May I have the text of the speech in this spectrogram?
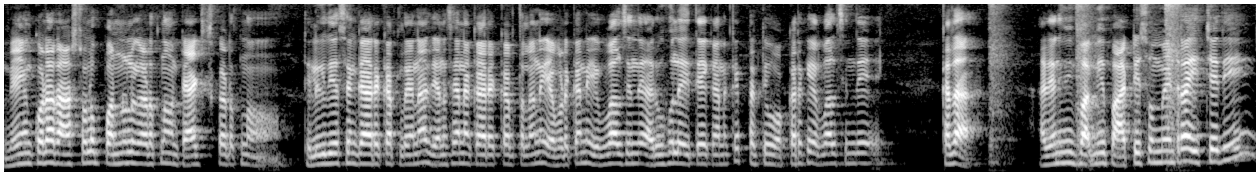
మేము కూడా రాష్ట్రంలో పన్నులు కడుతున్నాం ట్యాక్స్ కడుతున్నాం. తెలుగుదేశం కార్యకర్తలైనా జనసేన కార్యకర్తలైనా ఎవరికైనా ఇవ్వాల్సిందే. అర్హులైతే కనుక ప్రతి ఒక్కరికి ఇవ్వాల్సిందే కదా? అదే మీ మీ పార్టీ సొమ్ము ఏంట్రా ఇచ్చేది?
